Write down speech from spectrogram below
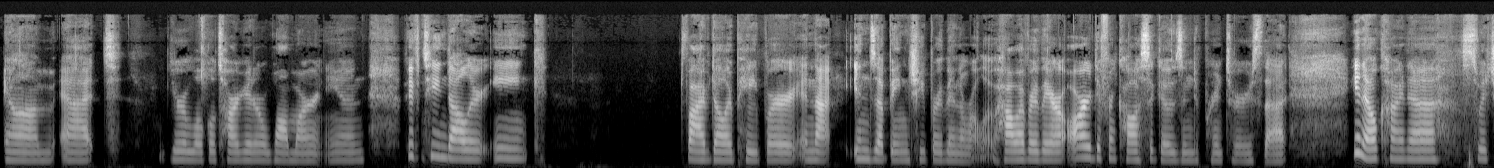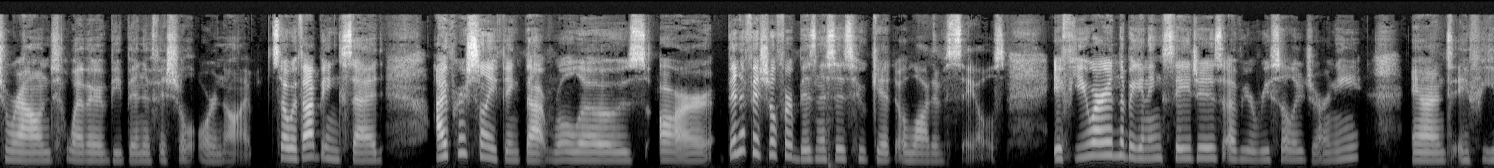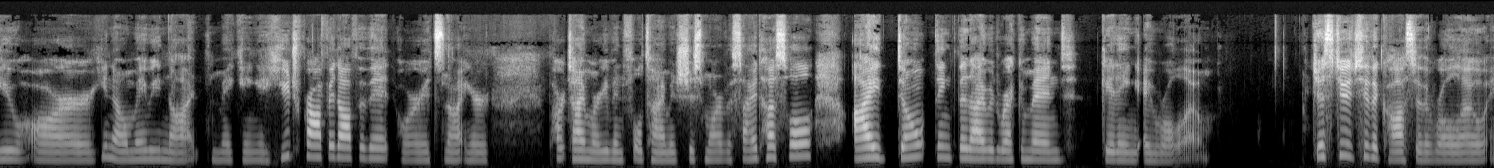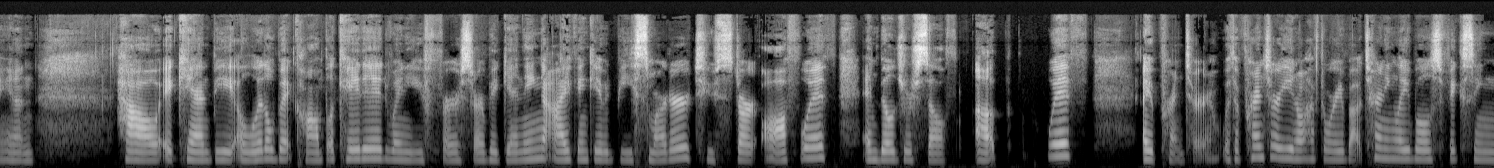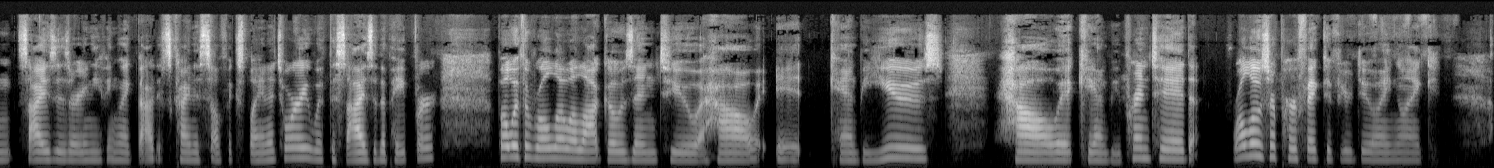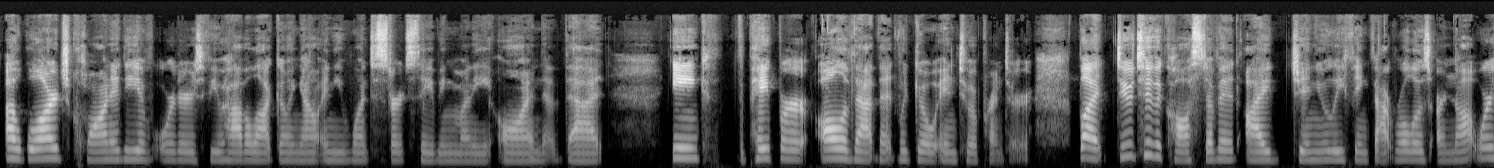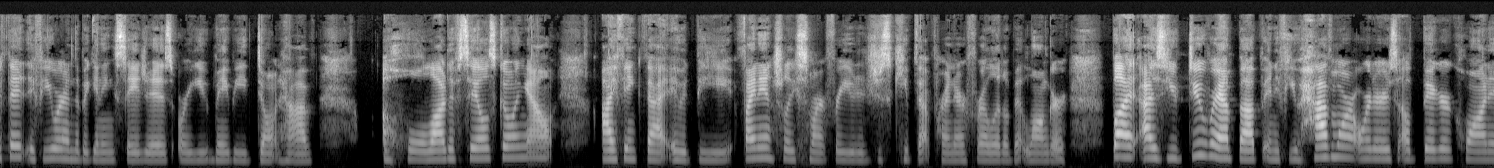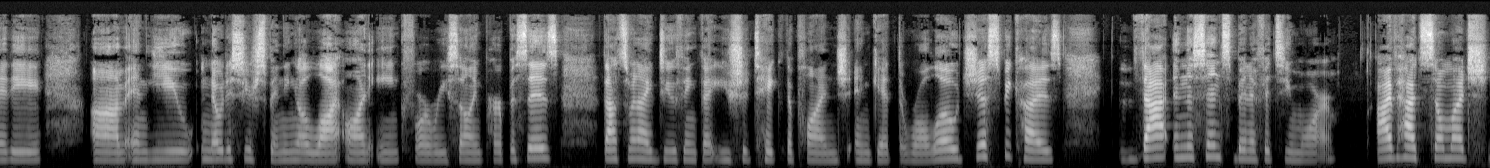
um, at your local target or walmart and $15 ink $5 paper and that ends up being cheaper than the Rollo. However, there are different costs that goes into printers that, you know, kind of switch around whether it be beneficial or not. So with that being said, I personally think that Rollos are beneficial for businesses who get a lot of sales. If you are in the beginning stages of your reseller journey and if you are, you know, maybe not making a huge profit off of it or it's not your part time or even full time, it's just more of a side hustle, I don't think that I would recommend getting a Rollo. Just due to the cost of the Rollo and how it can be a little bit complicated when you first are beginning, I think it would be smarter to start off with and build yourself up with a printer. With a printer, you don't have to worry about turning labels, fixing sizes, or anything like that. It's kind of self explanatory with the size of the paper. But with a Rollo, a lot goes into how it can be used, how it can be printed. Rollos are perfect if you're doing like a large quantity of orders, if you have a lot going out and you want to start saving money on that ink, the paper, all of that that would go into a printer. But due to the cost of it, I genuinely think that Rollos are not worth it if you are in the beginning stages or you maybe don't have a whole lot of sales going out, I think that it would be financially smart for you to just keep that printer for a little bit longer. But as you do ramp up, and if you have more orders, a bigger quantity, um, and you notice you're spending a lot on ink for reselling purposes, that's when I do think that you should take the plunge and get the Rollo just because that, in a sense, benefits you more. I've had so much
